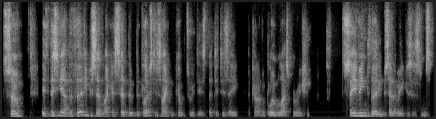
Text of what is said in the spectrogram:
So is this, yeah, the 30%, like I said, the, the closest I can come to it is that it is a, a kind of a global aspiration. Saving 30% of ecosystems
